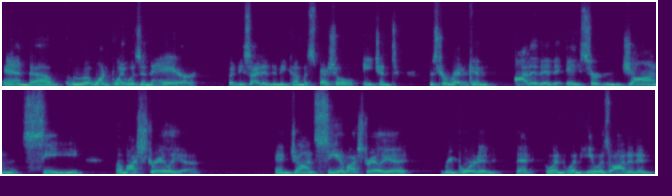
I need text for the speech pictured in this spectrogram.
and um, who at one point was in the hair, but decided to become a special agent. Mr. Redken audited a certain John C. of Australia, and John C. of Australia reported that when, when he was audited,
